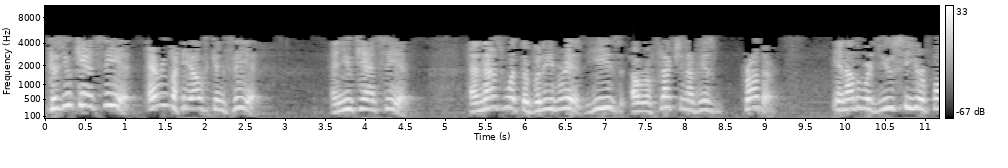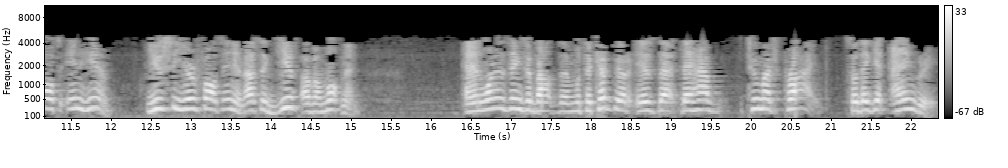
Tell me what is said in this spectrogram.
Because you can't see it. Everybody else can see it. And you can't see it. And that's what the believer is. He's a reflection of his brother. In other words, you see your faults in him. You see your faults in him. That's the gift of a mu'min. And one of the things about the mutakabbir is that they have too much pride. So they get angry.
